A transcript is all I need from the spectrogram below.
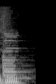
Bye.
